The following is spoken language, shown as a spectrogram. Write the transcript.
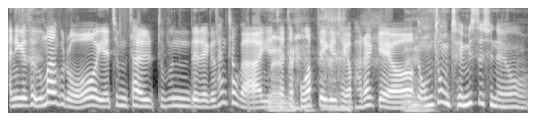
아니 그래서 음악으로 예 좀 잘 두 분들의 그 상처가 예 네, 잘 네. 봉합되길 제가 바랄게요. 근데 엄청 재밌으시네요.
